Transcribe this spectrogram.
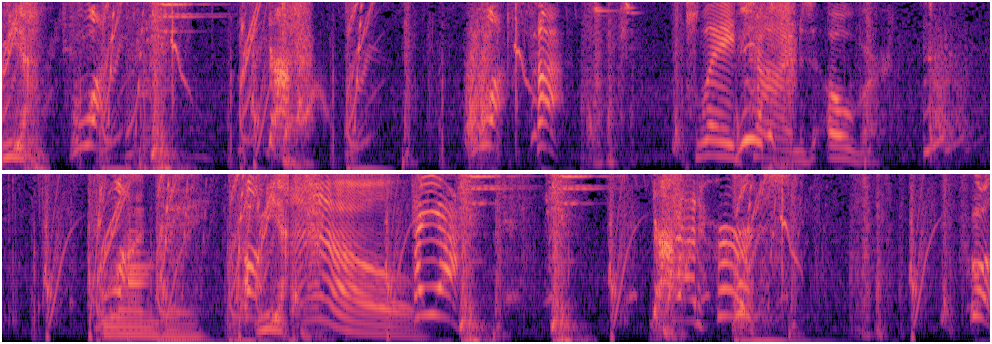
Meow. Ha! Playtime's over. Monday. Meow. Ow! That hurts. Huh.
